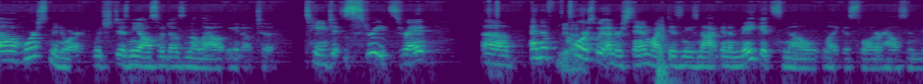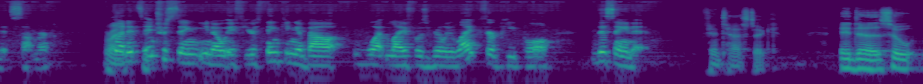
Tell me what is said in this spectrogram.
uh, horse manure, which Disney also doesn't allow, you know, to taint its streets, right? Uh, and of Yeah. course, we understand why Disney's not going to make it smell like a slaughterhouse in midsummer. Right. But it's interesting, you know, if you're thinking about what life was really like for people, this ain't it. fantastic. And uh, so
